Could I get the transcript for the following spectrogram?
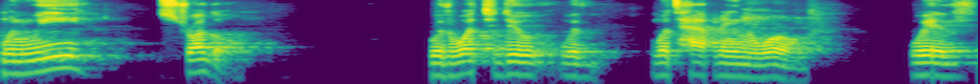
When we struggle with what to do with what's happening in the world, with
